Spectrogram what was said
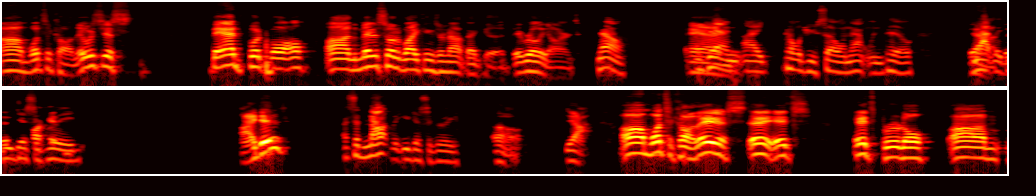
Um, what's it called? It was just bad football. Uh, the Minnesota Vikings are not that good. They really aren't. No. And Again, I told you so on that one too. yeah, not that you it's fucking- disagreed. I did. I said not that you disagreed. Oh, yeah. Um, what's it called? They just eh, it's it's brutal. Um,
